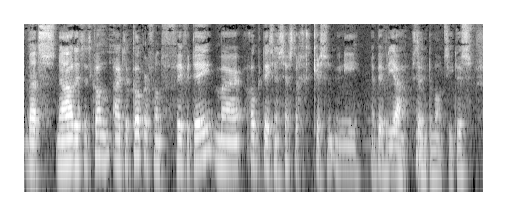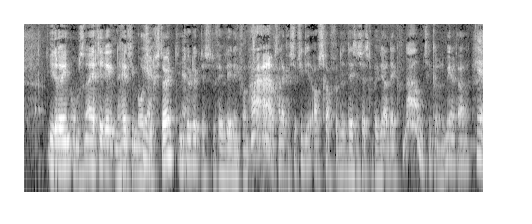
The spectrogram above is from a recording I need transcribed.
Dat, nou, dit, dit kwam uit de koker van VVD, maar ook D66, ChristenUnie en PvdA steunen Hmm. de motie. Dus iedereen om zijn eigen reden heeft die motie Ja. gesteund Ja. natuurlijk. Dus de VVD denkt van, ah, we gaan lekker subsidie afschaffen. De D66 en PvdA denken van, nou, misschien kunnen we er meer uit halen. Ja.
